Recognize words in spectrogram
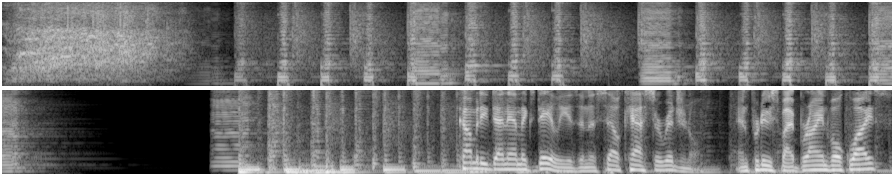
Comedy Dynamics Daily is an Acelcast original and produced by Brian Volkweiss,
